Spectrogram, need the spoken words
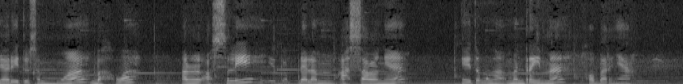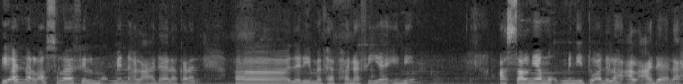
dari itu semua bahwa al asli dalam asalnya yaitu menerima khobarnya di al asla fil mu'min al adalah karena uh, dari madhab Hanafiyah ini asalnya mukmin itu adalah al adalah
